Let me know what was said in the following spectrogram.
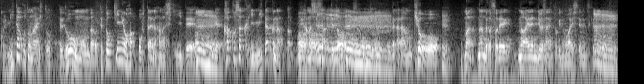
これ見たことない人ってどう思うんだろうって時におお二人の話聞いて、うんいや過去作品見たくなったって話されてたと思うんですうんうんうんうんよだからもう今日、うんまあ何度かそれの間にりょうさんに特にお会いしてるんですけど、うんうん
